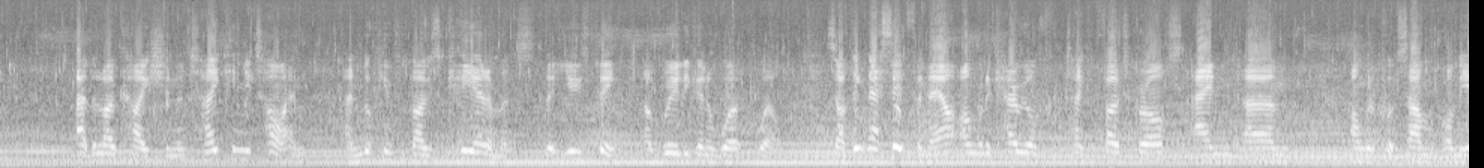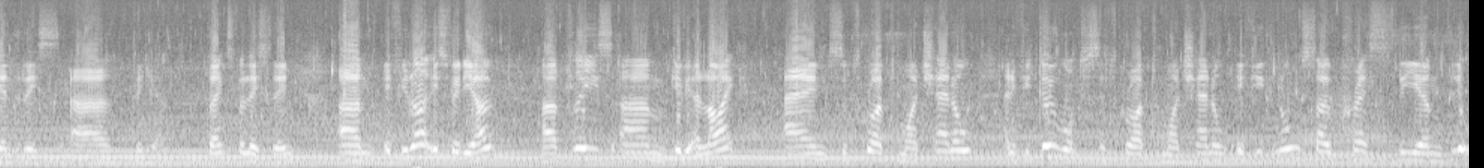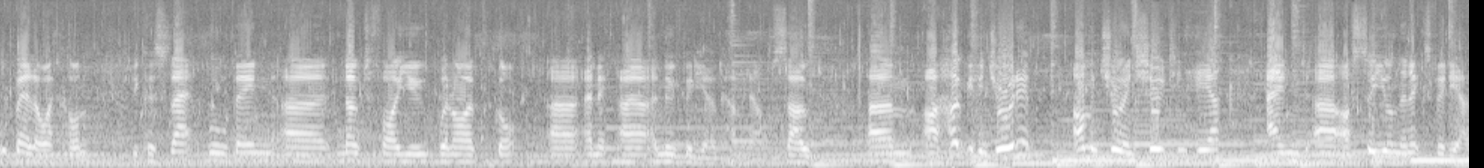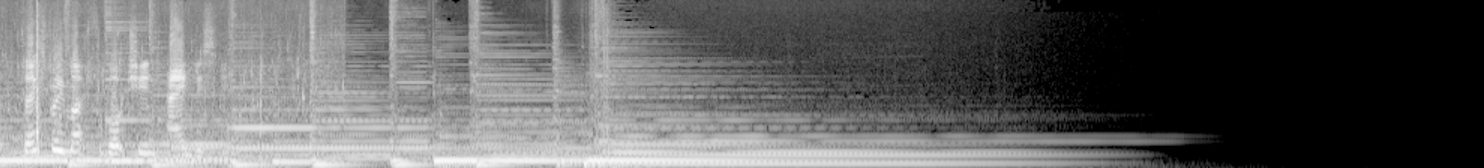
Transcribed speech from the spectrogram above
at the location and taking your time and looking for those key elements that you think are really going to work well. So I think that's it for now. I'm going to carry on taking photographs and um, I'm going to put some on the end of this uh, video. Thanks for listening. Um, if you like this video, uh, please um, give it a like and subscribe to my channel and if you do want to subscribe to my channel if you can also press the um, little bell icon because that will then uh, notify you when I've got uh, an, uh, a new video coming up so Um, I hope you've enjoyed it. I'm enjoying shooting here and uh, I'll see you on the next video. Thanks very much for watching and listening.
